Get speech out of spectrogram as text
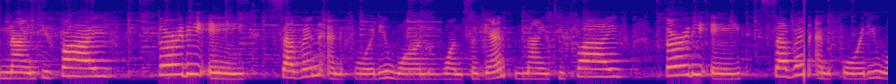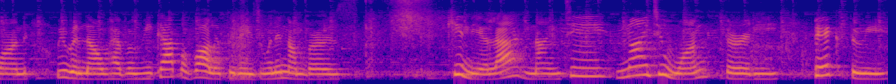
95, 38, 7, and 41. Once again, 95, 38, 7, and 41. We will now have a recap of all of today's winning numbers. Quiniela, 90, 91, 30. Pick 3,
